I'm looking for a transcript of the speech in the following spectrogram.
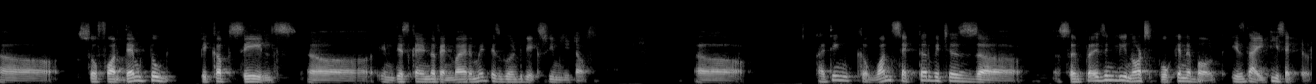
Uh, so for them to pick up sales uh, in this kind of environment is going to be extremely tough. Uh, I think one sector which is uh, surprisingly not spoken about is the IT sector.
